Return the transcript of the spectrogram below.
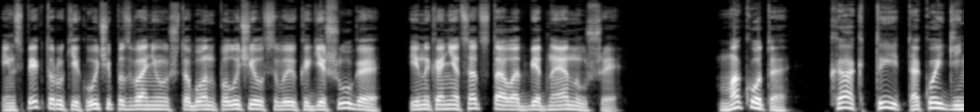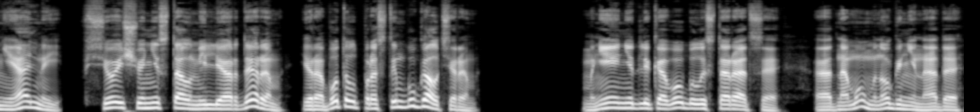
Инспектору Кикучи позвоню, чтобы он получил свою Кагешуга и, наконец, отстал от бедной Ануши. «Макота, как ты, такой гениальный, все еще не стал миллиардером и работал простым бухгалтером?» «Мне ни для кого было стараться, а одному много не надо.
